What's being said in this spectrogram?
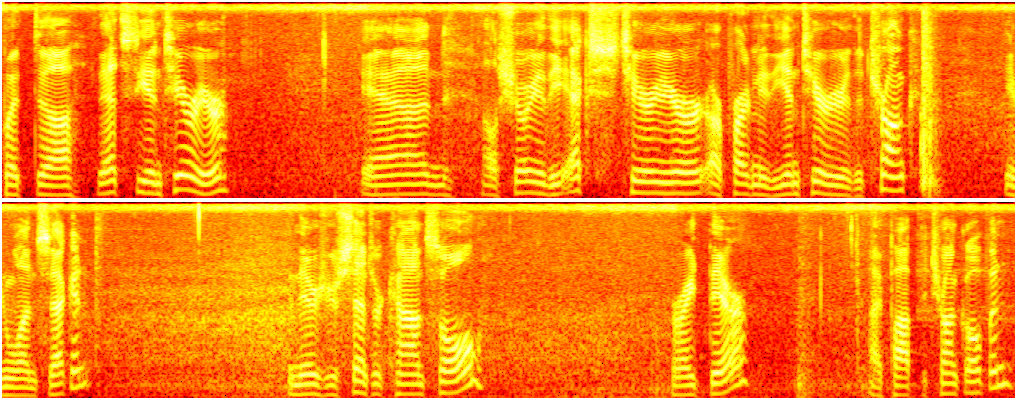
But uh, that's the interior, and I'll show you the exterior, or pardon me, the interior of the trunk in one second. And there's your center console, right there. I popped the trunk open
